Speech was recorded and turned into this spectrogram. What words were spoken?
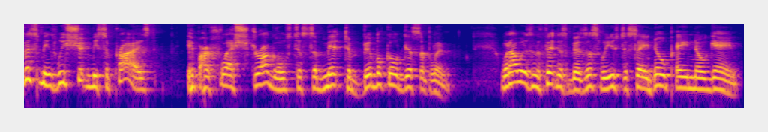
This means we shouldn't be surprised if our flesh struggles to submit to biblical discipline. When I was in the fitness business, we used to say, no pain, no gain.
